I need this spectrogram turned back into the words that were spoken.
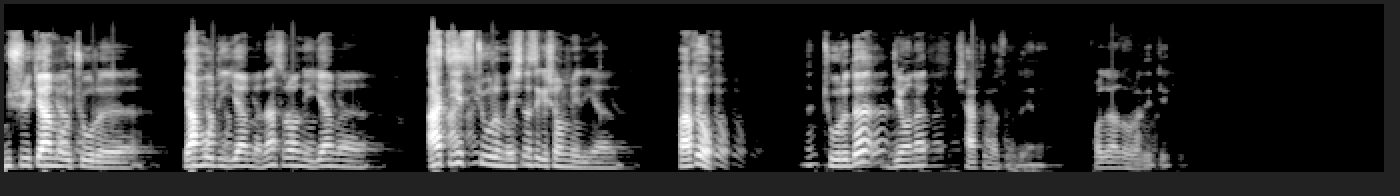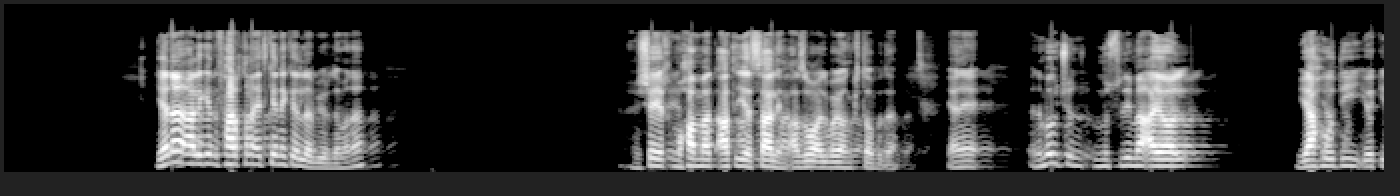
mushrikami u cho'ri yahudiyyami nasroniyyami ateist cho'rimi hech narsaga ishonmaydigan. Farqi yo'q. Cho'rida diyonat shart emas unda ya'ni foydalanaveradi erkak. Yana haligi farqini aytgan ekanlar bu yerda mana. Shayx muhammad atiya salim azvoil bayon kitobida. Ya'ni nima uchun muslima ayol yahudiy yoki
